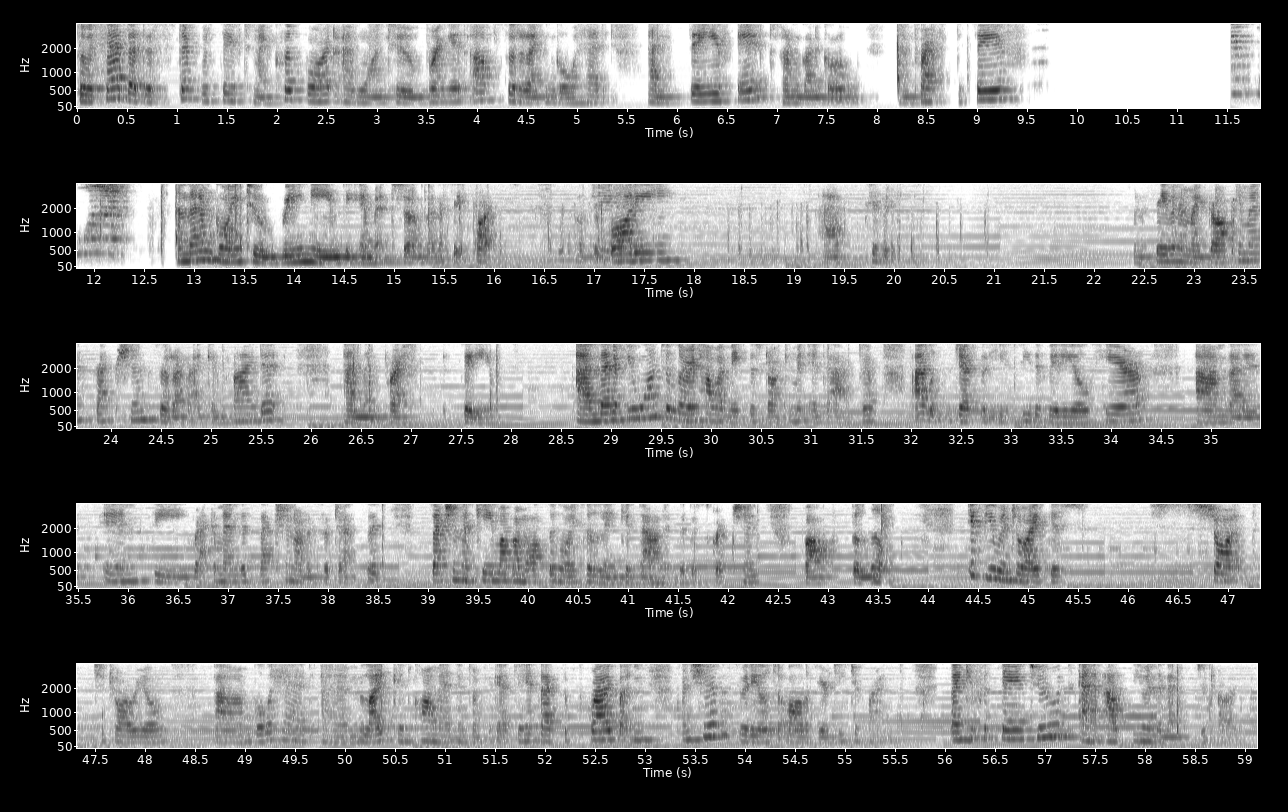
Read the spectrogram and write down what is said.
So it said that the step was saved to my clipboard. I want to bring it up so that I can go ahead and save it. So I'm going to go and press to save. And then I'm going to rename the image. So I'm going to say parts of the body activity. I'm going to save it in my document section so that I can find it and then press save. And then if you want to learn how I make this document interactive, I would suggest that you see the video here um, that is in the recommended section or the suggested section that came up. I'm also going to link it down in the description box below. If you enjoyed this short tutorial, um, go ahead and like and comment and don't forget to hit that subscribe button and share this video to all of your teacher friends. Thank you for staying tuned and I'll see you in the next tutorial.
